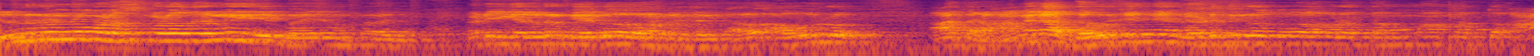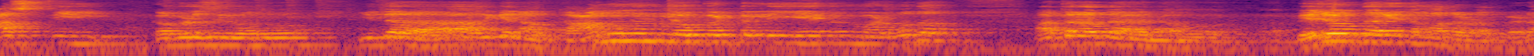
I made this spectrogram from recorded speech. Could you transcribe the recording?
ಎಲ್ಲರನ್ನೂ ಬಳಸ್ಕೊಳ್ಳೋದ್ರಲ್ಲಿ. ನೋಡಿ ಈಗ ಎಲ್ಲರೂ ಕೈಲೂ ಅವರು ಆ ಥರ ಆಮೇಲೆ ಆ ದೌರ್ಜನ್ಯ ನಡೆದಿರೋದು ಅವರ ತಮ್ಮ ಮತ್ತು ಆಸ್ತಿ ಕಬಳಿಸಿರೋದು ಥರ ಅದಕ್ಕೆ ನಾವು ಕಾನೂನಿನ ಚೌಕಟ್ಟಲ್ಲಿ ಏನನ್ನು ಮಾಡ್ಬೋದು, ಆ ಥರದ ನಾವು ಬೇಜವಾಬ್ದಾರಿಯಿಂದ ಮಾತಾಡೋದು ಬೇಡ.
